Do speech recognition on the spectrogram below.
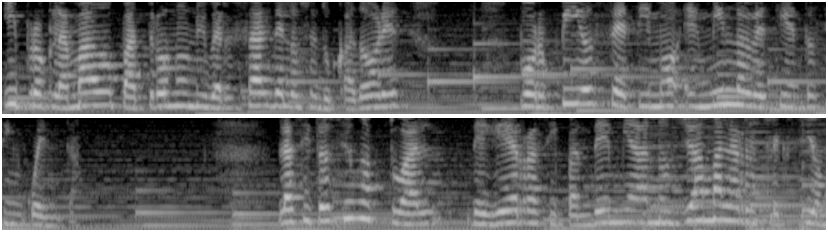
y proclamado patrono universal de los educadores por Pío VII en 1950. La situación actual de guerras y pandemia nos llama a la reflexión.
